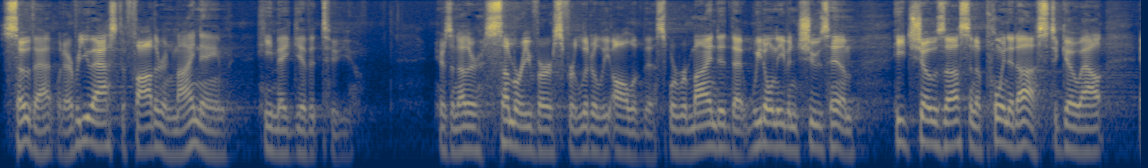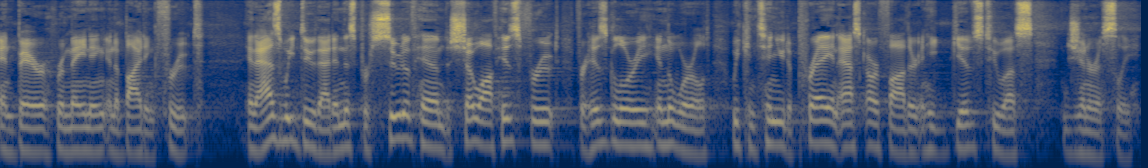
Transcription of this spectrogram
so that whatever you ask the Father in my name, he may give it to you. Here's another summary verse for literally all of this. We're reminded that we don't even choose him. He chose us and appointed us to go out and bear remaining and abiding fruit. And as we do that, in this pursuit of him to show off his fruit for his glory in the world, we continue to pray and ask our Father, and he gives to us generously.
